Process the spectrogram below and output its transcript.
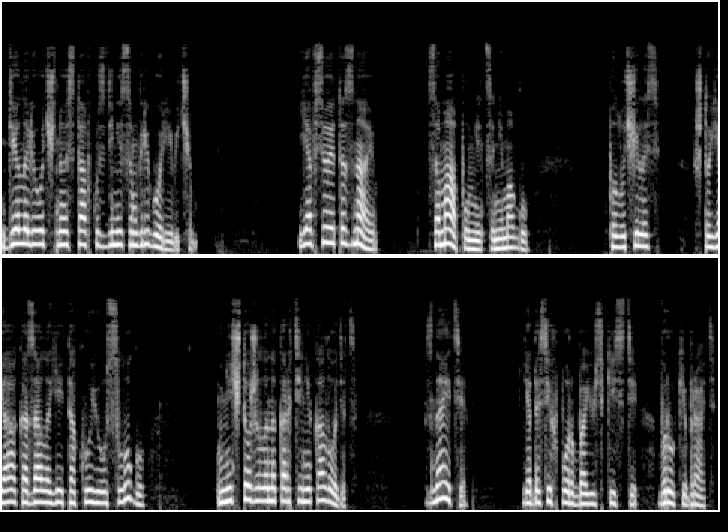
Делали очную ставку с Денисом Григорьевичем. Я все это знаю. Сама опомниться не могу. Получилось, что я оказала ей такую услугу, уничтожила на картине колодец. Знаете, — я до сих пор боюсь кисти в руки брать.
